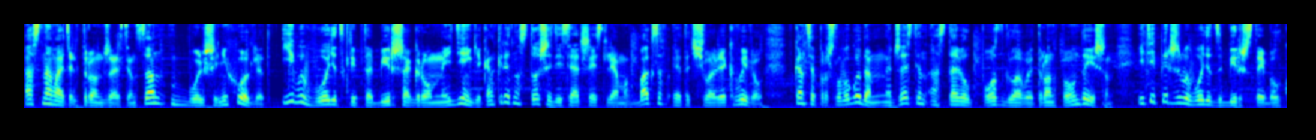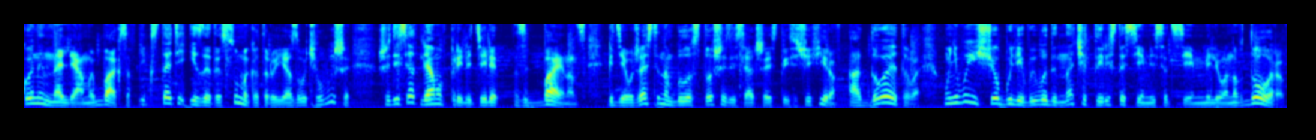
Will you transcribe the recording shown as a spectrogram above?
Основатель Трон Джастин Сан больше не ходлит и выводит с криптобирж огромные деньги, конкретно 166 лямов баксов этот человек вывел. В конце прошлого года Джастин оставил пост главы Трон Foundation и теперь же выводит с бирж стейблкоины на лямы баксов. И, кстати, из этой суммы, которую я озвучил выше, 60 лямов прилетели с Binance, где у Джастина было 166 тысяч эфиров, а до этого у него еще были выводы на 477 миллионов долларов.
